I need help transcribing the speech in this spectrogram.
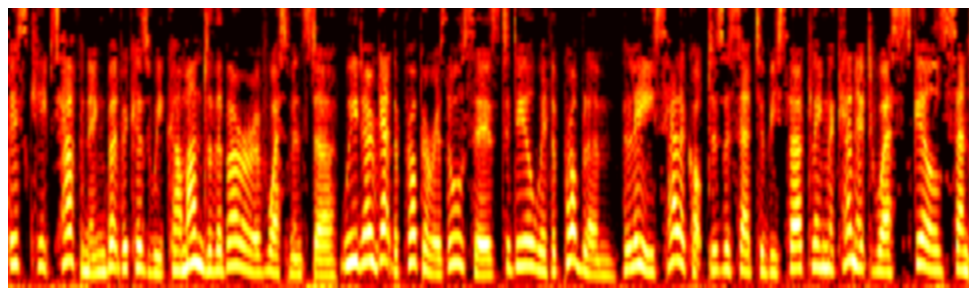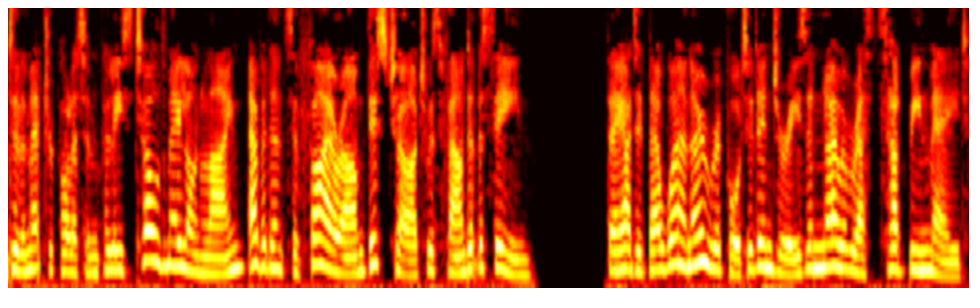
This keeps happening but because we come under the Borough of Westminster, we don't get the proper resources to deal with the problem. Police helicopters are said to be circling the Kennet West Skills Centre. The Metropolitan Police told Mail Online, evidence of firearm discharge was found at the scene. They added there were no reported injuries and no arrests had been made.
